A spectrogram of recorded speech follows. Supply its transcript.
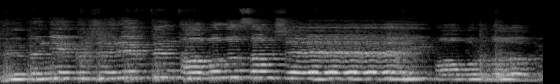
түбіне бір жүректің табылсаң жей бауырды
